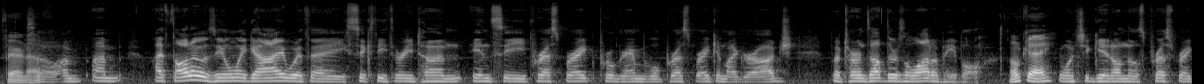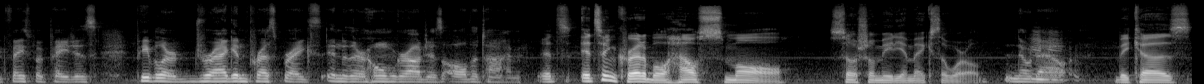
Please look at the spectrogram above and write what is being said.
Fair enough. So I'm I'm I thought I was the only guy with a 63 ton NC press brake, programmable press brake in my garage, but turns out there's a lot of people. okay. Once you get on those press brake Facebook pages, people are dragging press brakes into their home garages all the time. It's it's incredible how small social media makes the world. No mm-hmm. doubt. because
